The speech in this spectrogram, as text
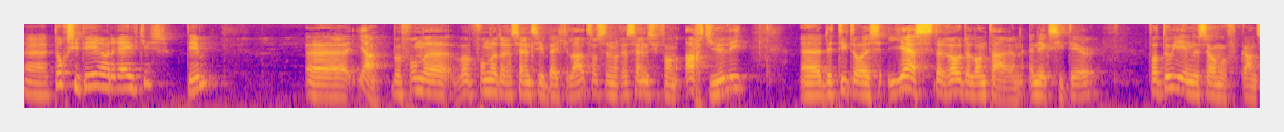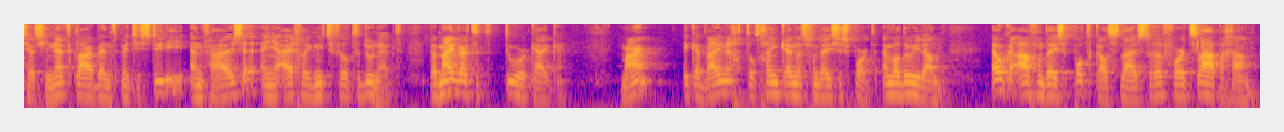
Uh, toch citeren we er eventjes. Tim? Uh, ja, we vonden, we vonden de recensie een beetje laat. Het was een recensie van 8 juli. de titel is Yes, de Rode Lantaarn. En ik citeer... Wat doe je in de zomervakantie als je net klaar bent met je studie en verhuizen en je eigenlijk niet zoveel te doen hebt? Bij mij werd het tour kijken. Maar ik heb weinig tot geen kennis van deze sport. En wat doe je dan? Elke avond deze podcast luisteren voor het slapen gaan.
